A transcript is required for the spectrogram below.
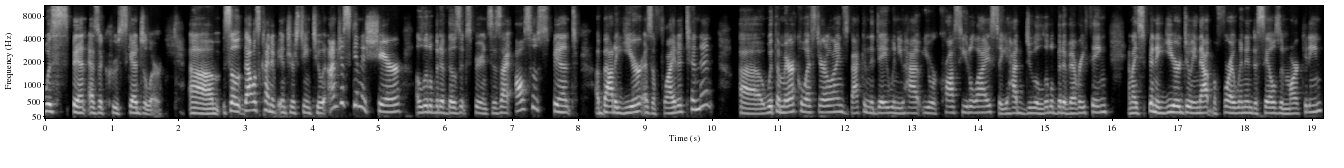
was spent as a crew scheduler. Um, so that was kind of interesting too. And I'm just going to share a little bit of those experiences. I also spent about a year as a flight attendant uh, with America West Airlines back in the day when you had you were cross utilized, so you had to do a little bit of everything. And I spent a year doing that before I went into sales and marketing,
